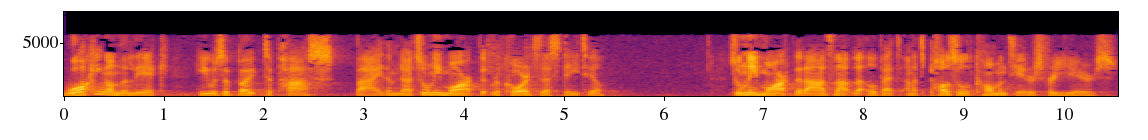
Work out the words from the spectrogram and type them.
walking on the lake. He was about to pass by them. Now, it's only Mark that records this detail. It's only Mark that adds that little bit, and it's puzzled commentators for years.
